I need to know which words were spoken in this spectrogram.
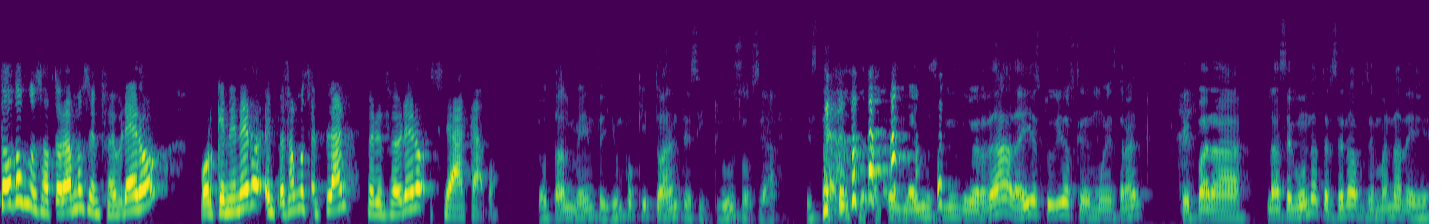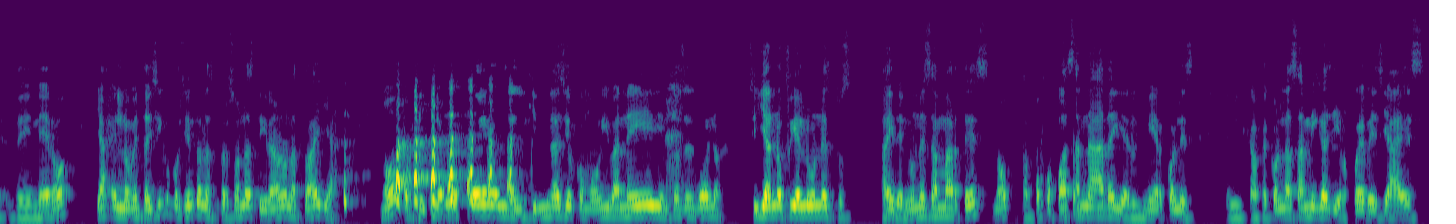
todos nos atoramos en febrero, porque en enero empezamos el plan, pero en febrero se acabó. Totalmente, y un poquito antes incluso, o sea, está comprobado, de verdad, hay estudios que demuestran que para la segunda, tercera semana de, de enero, ya el 95% de las personas tiraron la toalla. ¿No? Porque ya no fueron al gimnasio como iban a ir, y entonces, bueno, si ya no fui el lunes, pues, ay, de lunes a martes, ¿no? Pues tampoco pasa nada, y el miércoles el café con las amigas, y el jueves ya es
